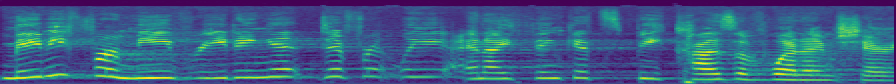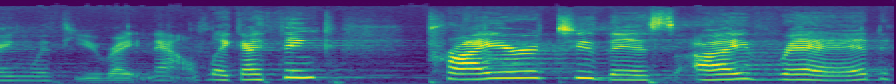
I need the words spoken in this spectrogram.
maybe for me reading it differently, and I think it's because of what I'm sharing with you right now. Like, I think prior to this, I read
